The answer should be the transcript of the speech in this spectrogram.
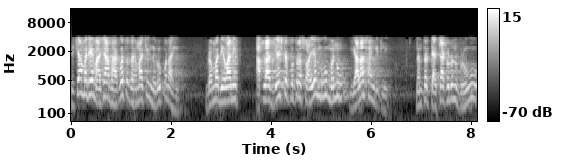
तिच्यामध्ये माझ्या भागवत धर्माचे निरूपण आहे. ब्रह्मदेवाने आपला ज्येष्ठ पुत्र स्वयंभू म्हणू याला सांगितली. नंतर त्याच्याकडून भृगू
